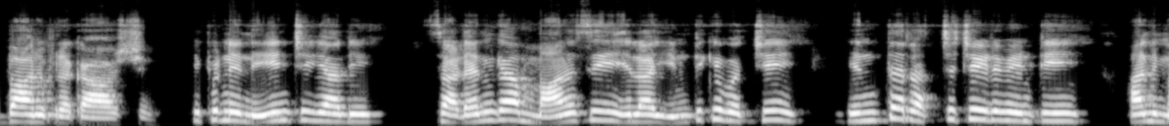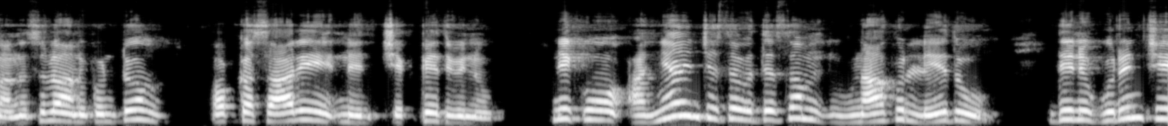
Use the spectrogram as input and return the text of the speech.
భానుప్రకాష్. ఇప్పుడు నేనేం చెయ్యాలి? సడన్గా మానసి ఇలా ఇంటికి వచ్చి ఇంత రచ్చ చేయడం ఏంటి? అని మనసులో అనుకుంటూ ఒక్కసారి నేను చెప్పేది విను. నీకు అన్యాయం చేసే ఉద్దేశం నాకు లేదు. దీని గురించి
